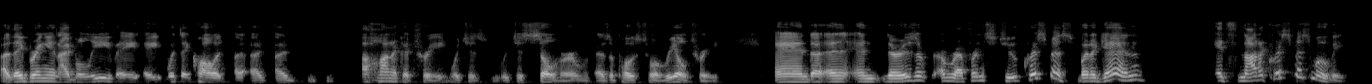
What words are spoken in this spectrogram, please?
uh, they bring in, I believe, a, a what they call a, a, a, a Hanukkah tree, which is which is silver as opposed to a real tree, and uh, and, and there is a, a reference to Christmas, but again, it's not a Christmas movie.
